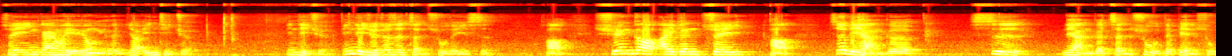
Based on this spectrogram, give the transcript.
所以应该会用一个叫 integer，integer，integer 就是整数的意思。好，宣告 i 跟 j，哈，这两个是两个整数的变数。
